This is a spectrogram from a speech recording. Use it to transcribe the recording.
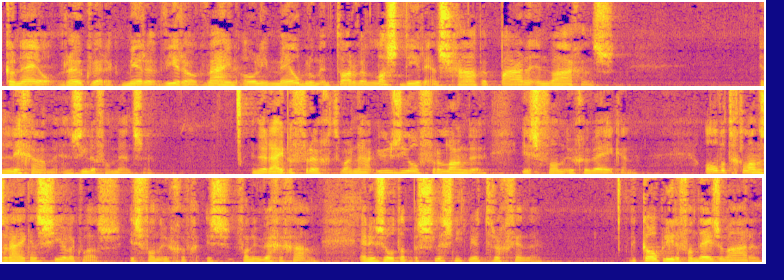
Kaneel, reukwerk, mirre, wierook, wijn, olie, meelbloem en tarwe, lastdieren en schapen, paarden en wagens. En lichamen en zielen van mensen. En de rijpe vrucht waarnaar uw ziel verlangde, is van u geweken. Al wat glansrijk en sierlijk was, is van, u, is van u weggegaan. En u zult dat beslist niet meer terugvinden. De kooplieden van deze waren,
